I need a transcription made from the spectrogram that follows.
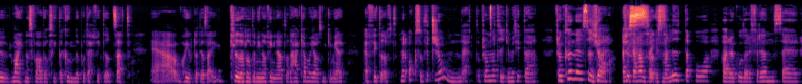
hur marknadsför vi oss och hittar kunder på ett effektivt sätt eh, har gjort att jag så här, kliat lite i mina fingrar att det här kan man göra så mycket mer effektivt. Men också förtroendet och problematiken med att hitta från kundens sida. Ja, att hitta hantverkare som man litar på, har goda referenser,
